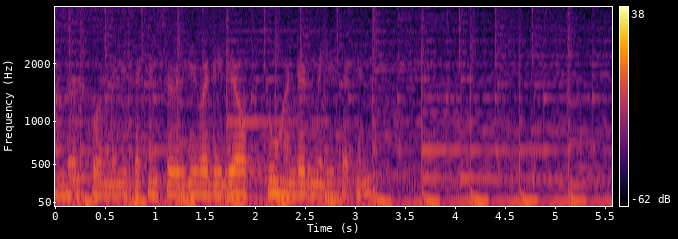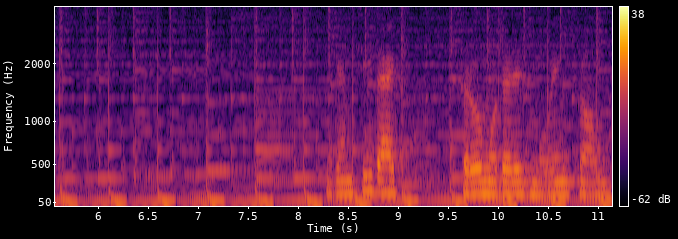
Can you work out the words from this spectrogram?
underscore milliseconds. So we'll give a delay of 200 milliseconds. You can see that servo motor is moving from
